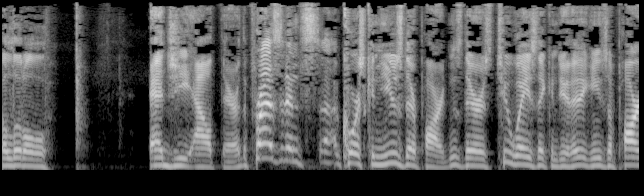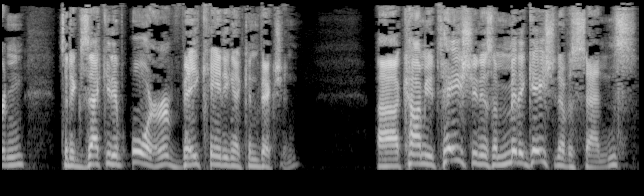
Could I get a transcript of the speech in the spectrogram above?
a little edgy out there. The presidents, uh, of course, can use their pardons. There's two ways they can do that. They can use a pardon. It's an executive order vacating a conviction. Uh, commutation is a mitigation of a sentence.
